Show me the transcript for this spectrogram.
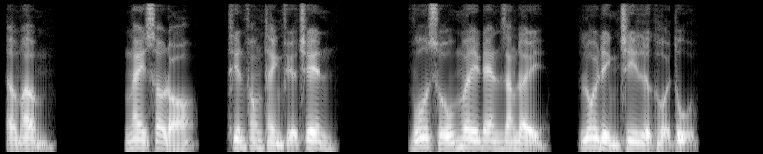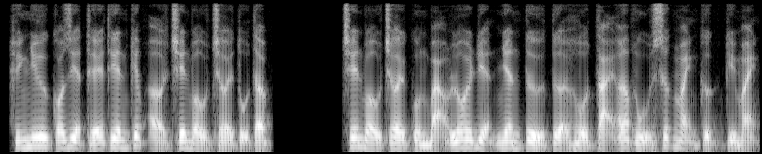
Ầm ầm. Ngay sau đó, thiên phong thành phía trên. Vô số mây đen giăng đầy, lôi đỉnh chi lực hội tụ. Hình như có diệt thế thiên kiếp ở trên bầu trời tụ tập. Trên bầu trời cuồng bạo lôi điện nhân tử tựa hồ tại ấp ủ sức mạnh cực kỳ mạnh.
